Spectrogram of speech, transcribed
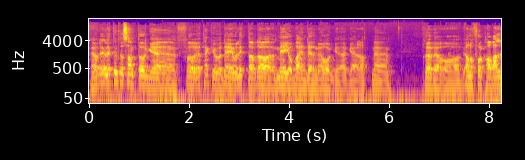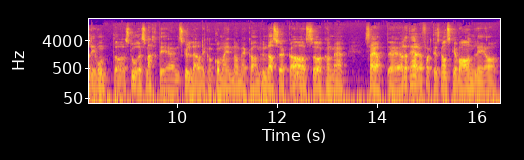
Ja, det er jo litt interessant òg, for jeg tenker jo det er jo litt av det vi jobber en del med òg, Geir. At prøver å Ja, når folk har veldig vondt og store smerter i en skulder, og de kan komme inn og vi kan undersøke, og så kan vi si at ja, dette her er faktisk ganske vanlig, og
